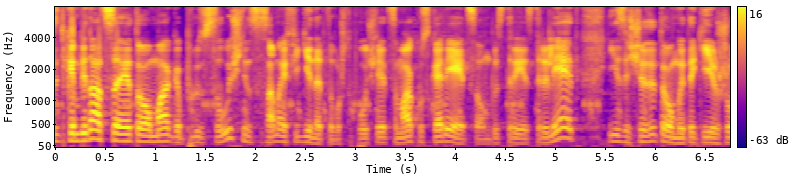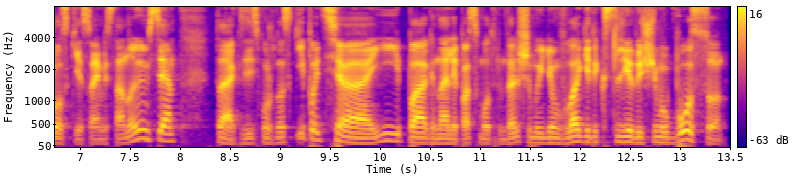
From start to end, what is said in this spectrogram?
Кстати, комбинация этого мага плюс лучница самая офигенная, потому что, получается, маг ускоряется, он быстрее стреляет, и за счет этого мы такие жесткие с вами становимся. Так, здесь можно скипать, а, и погнали посмотрим. Дальше мы идем в лагерь к следующему боссу.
